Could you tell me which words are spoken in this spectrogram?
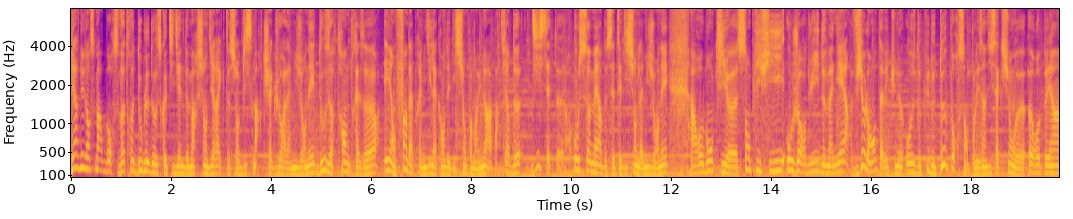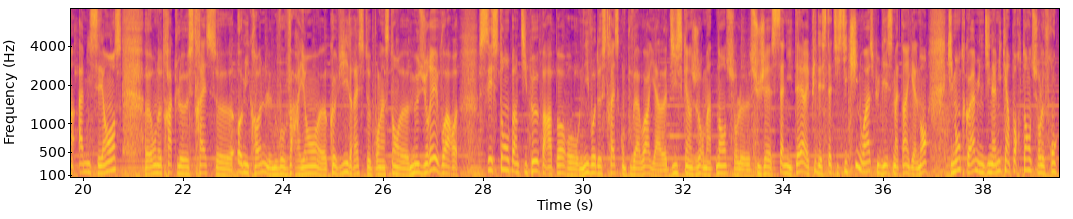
Bienvenue dans Smart Bourse, votre double dose quotidienne de marché en direct sur Bismart chaque jour à la mi-journée, 12h30, 13h et en fin d'après-midi la grande édition pendant une heure à partir de 17h. Au sommaire de cette édition de la mi-journée, un rebond qui euh, s'amplifie aujourd'hui de manière violente avec une hausse de plus de 2% pour les indices actions euh, européens à mi-séance. Euh, on notera que le stress Omicron, le nouveau variant Covid, reste pour l'instant mesuré, voire s'estompe un petit peu par rapport au au niveau de stress qu'on pouvait avoir il y a 10-15 euh, jours maintenant sur le sujet sanitaire et puis des statistiques chinoises publiées ce matin également qui montrent quand même une dynamique importante sur le front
